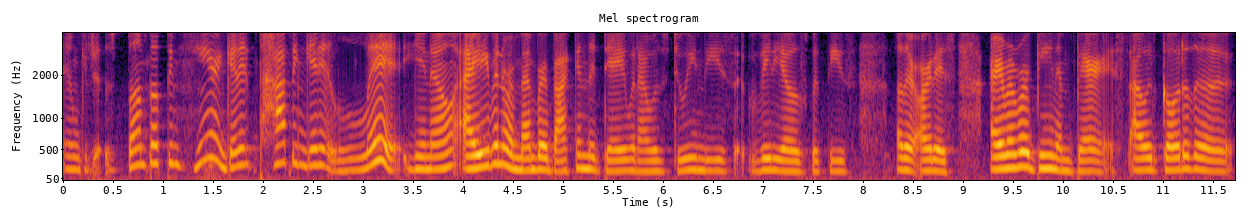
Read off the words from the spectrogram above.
and we could just bump up in here, get it popping, get it lit. You know, I even remember back in the day when I was doing these videos with these other artists. I remember being embarrassed. I would go to the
